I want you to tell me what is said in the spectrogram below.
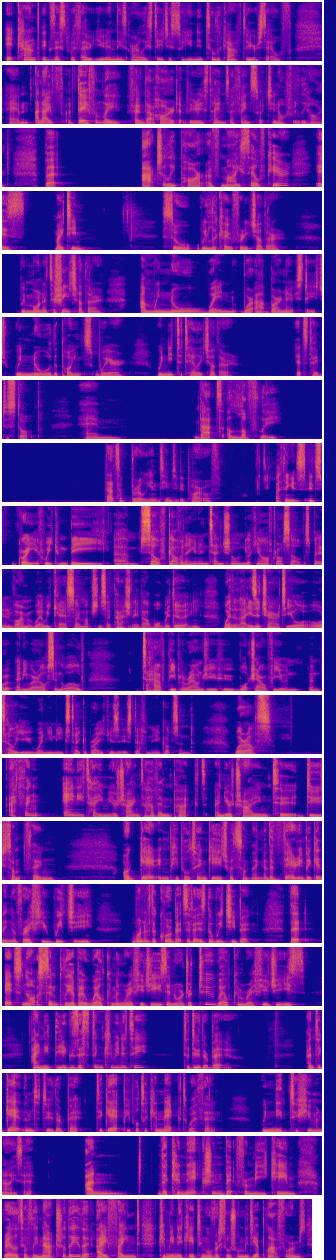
It can't exist without you in these early stages. So you need to look after yourself. Um, and I've definitely found that hard at various times. I find switching off really hard. But actually, part of my self care is my team. So we look out for each other, we monitor each other, and we know when we're at burnout stage. We know the points where we need to tell each other it's time to stop. Um, that's a lovely, that's a brilliant team to be part of. I think it's it's great if we can be um, self-governing and intentional and looking after ourselves, but in an environment where we care so much and so passionately about what we're doing, whether that is a charity or or anywhere else in the world, to have people around you who watch out for you and, and tell you when you need to take a break is, is definitely a godsend. Where else? I think anytime you're trying to have impact and you're trying to do something or getting people to engage with something, at the very beginning of Refuweegee, one of the core bits of it is the Ouija bit that it's not simply about welcoming refugees. In order to welcome refugees, I need the existing community to do their bit. And to get them to do their bit, to get people to connect with it, we need to humanize it. And the connection bit for me came relatively naturally. That I find communicating over social media platforms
